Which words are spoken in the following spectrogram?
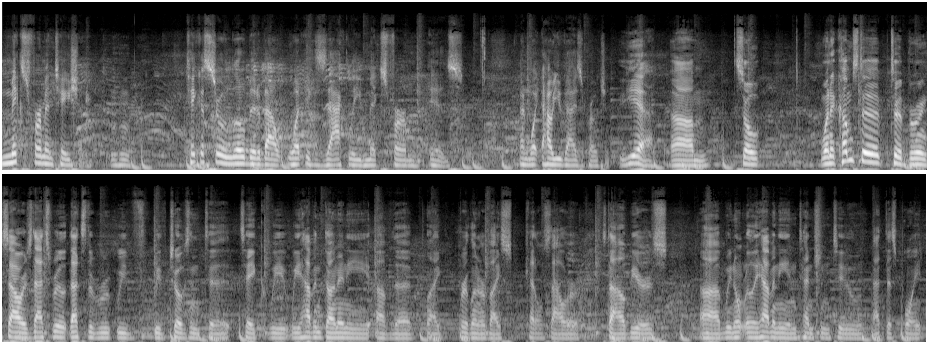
Mixed fermentation. Mm-hmm. Take us through a little bit about what exactly mixed firm is, and what how you guys approach it. Yeah. Um, so when it comes to, to brewing sours, that's real. That's the route we've we've chosen to take. We we haven't done any of the like Berliner Weisse kettle sour style beers. Uh, we don't really have any intention to at this point.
